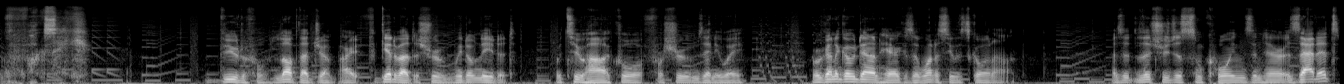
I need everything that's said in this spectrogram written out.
For fuck's sake. Beautiful. Love that jump. Alright, forget about the shroom. We don't need it. We're too hardcore for shrooms anyway. We're gonna go down here because I want to see what's going on. Is it literally just some coins in here? Is that it?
